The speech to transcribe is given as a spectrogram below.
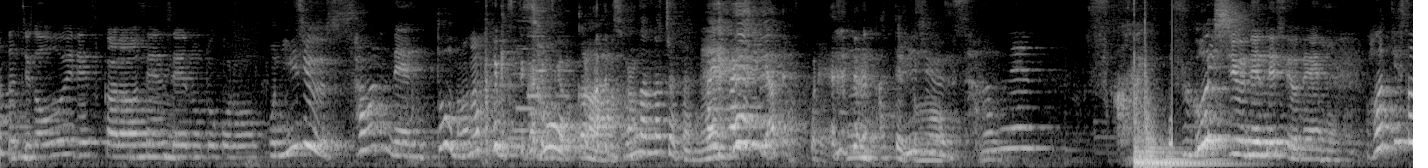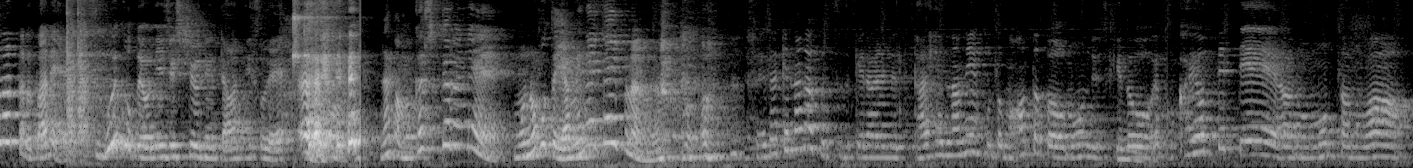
ママたちが多いですから、うん。先生のところ。もう23年と7ヶ月って書いてそうかそんなになっちゃったはい、ね、配信で合ってますこれ、うん合ってると思う。23年すごいすごい周年ですよね。アーティストだったら誰？すごいことよ20周年ってアーティストで。なんか昔からね物事やめないタイプなのよ。それだけ長く続けられるって大変なねこともあったとは思うんですけど、やっぱ通っててあの思ったのは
